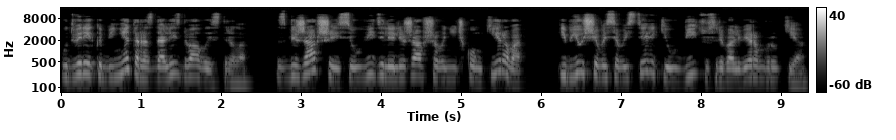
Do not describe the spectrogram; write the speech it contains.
У дверей кабинета раздались два выстрела. Сбежавшиеся увидели лежавшего ничком Кирова и бьющегося в истерике убийцу с револьвером в руке.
